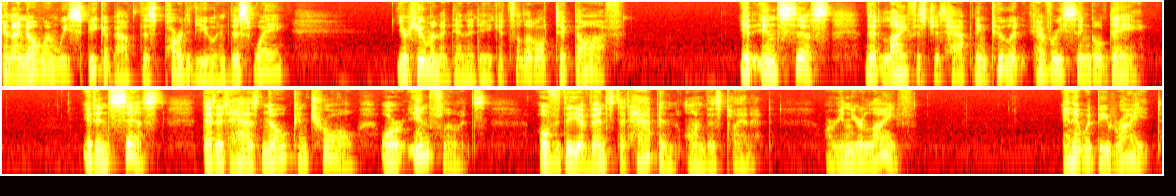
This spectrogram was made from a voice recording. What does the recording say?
And I know when we speak about this part of you in this way, your human identity gets a little ticked off. It insists that life is just happening to it every single day. It insists that it has no control or influence over the events that happen on this planet or in your life. And it would be right.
